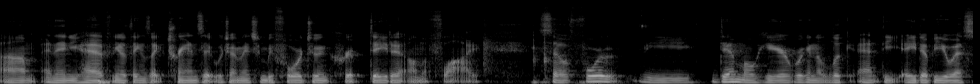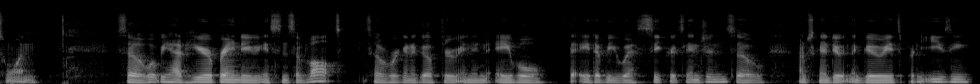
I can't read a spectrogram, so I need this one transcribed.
Um, and then you have you know things like Transit, which I mentioned before, to encrypt data on the fly. So for the demo here, we're going to look at the AWS one. So what we have here, brand new instance of Vault. So we're going to go through and enable the AWS secrets engine. So I'm just going to do it in the GUI. It's pretty easy.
